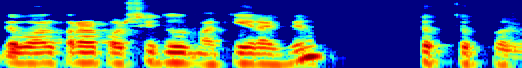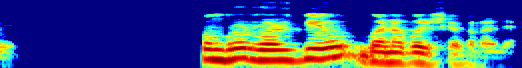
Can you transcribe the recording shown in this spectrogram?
ব্যবহার করার পর সিঁদুর মাখিয়ে রাখবেন, চকচক করবে। কুমড়োর রস দিয়েও গয়না পরিষ্কার করা যায়।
